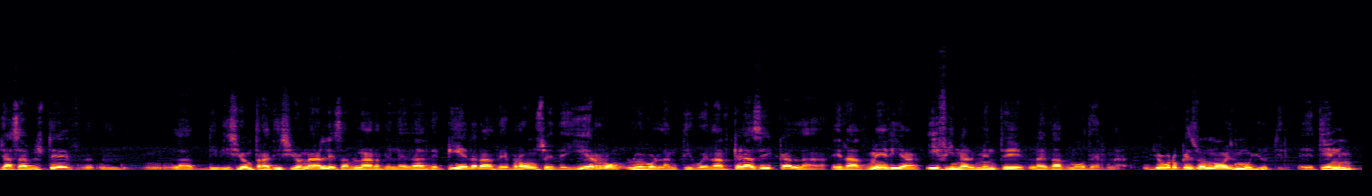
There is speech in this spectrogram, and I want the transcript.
ya sabe usted, la división tradicional es hablar de la edad de piedra, de bronce, de hierro, luego la antigüedad clásica, la edad media y finalmente la edad moderna. Yo creo que eso no es muy útil. Eh, tienen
